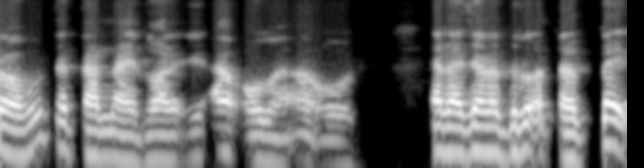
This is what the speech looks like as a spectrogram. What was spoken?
တော့ဟုတ်တက်တန်နိုင်သွားတယ်အဲ့အော်ပါအော်အဲ့ဒါကြတော့သူတို့အတန်ပိတ်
